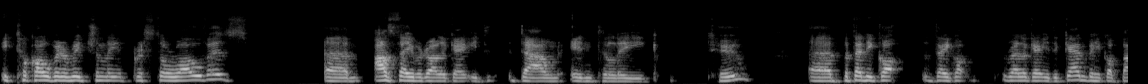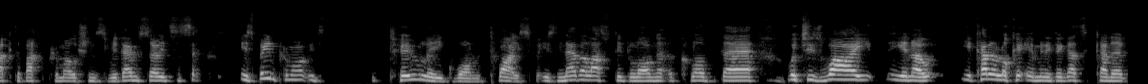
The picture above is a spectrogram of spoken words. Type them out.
he took over originally at Bristol Rovers, um, as they were relegated down into League Two, uh, but then he got they got relegated again, but he got back to back promotions with them. So it's a, he's been promoted to League One twice, but he's never lasted long at a club there, which is why you know you kind of look at him and you think that's kind of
